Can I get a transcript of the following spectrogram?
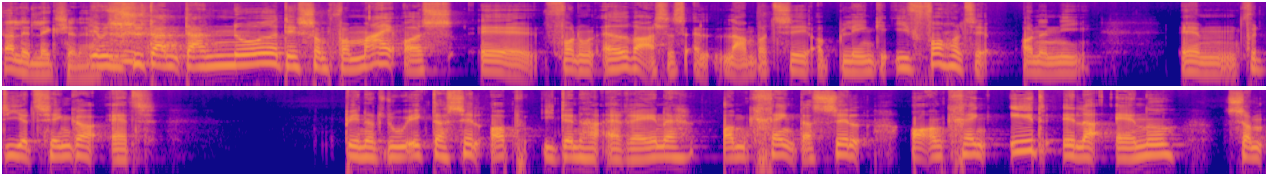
Der er lidt lektier der. Jamen, jeg synes, der er, der er noget af det, som for mig også øh, får nogle advarselslamper til at blinke i forhold til onani. Øhm, fordi jeg tænker, at binder du ikke dig selv op i den her arena omkring dig selv og omkring et eller andet, som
